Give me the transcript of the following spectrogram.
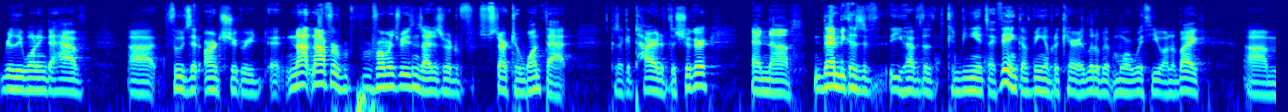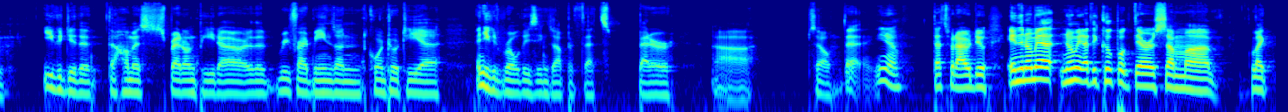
really wanting to have uh, foods that aren't sugary. Uh, Not not for performance reasons. I just sort of start to want that because I get tired of the sugar. And uh, then because if you have the convenience, I think, of being able to carry a little bit more with you on a bike, um, you could do the, the hummus spread on pita or the refried beans on corn tortilla, and you could roll these things up if that's better. Uh, so that you know, that's what I would do. In the No Meat No Meat Healthy cookbook, there are some uh, like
